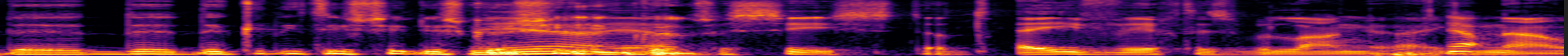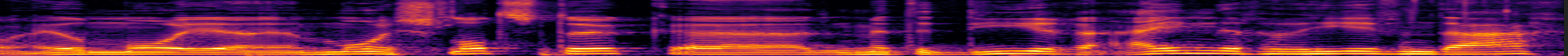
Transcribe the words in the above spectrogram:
de, de, de kritische discussie Ja, in ja, kunt. precies. Dat evenwicht is belangrijk. Ja. Nou, heel mooi, mooi slotstuk. Eh, met de dieren eindigen we hier vandaag.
